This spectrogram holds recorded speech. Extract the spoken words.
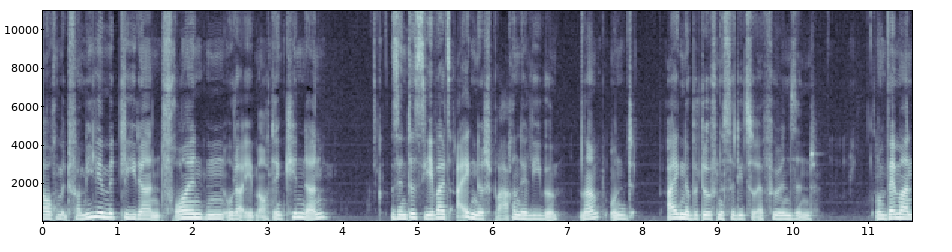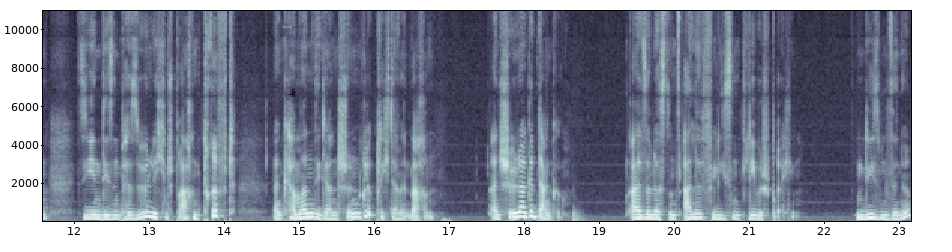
auch mit Familienmitgliedern, Freunden oder eben auch den Kindern, sind es jeweils eigene Sprachen der Liebe ne? und eigene Bedürfnisse, die zu erfüllen sind. Und wenn man sie in diesen persönlichen Sprachen trifft, dann kann man sie ganz schön glücklich damit machen. Ein schöner Gedanke. Also lasst uns alle fließend Liebe sprechen. In diesem Sinne,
